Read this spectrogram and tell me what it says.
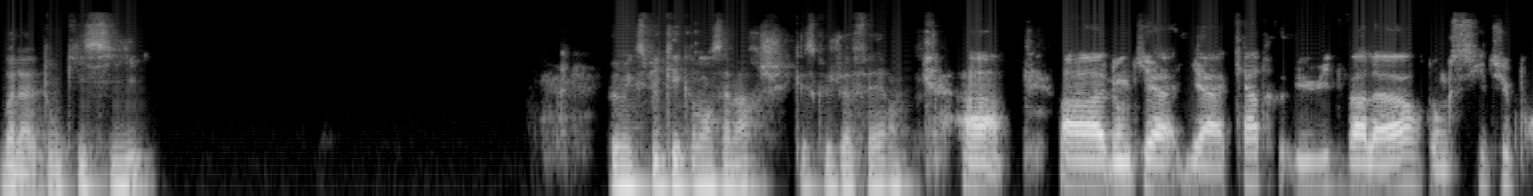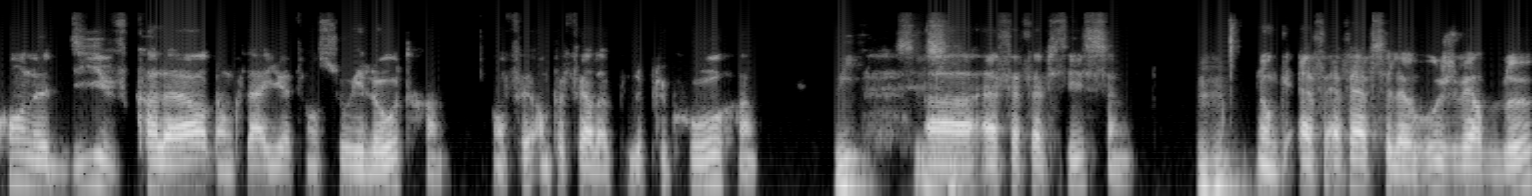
Voilà. donc ici, tu peux m'expliquer comment ça marche? Qu'est-ce que je dois faire? Ah, euh, donc il y a, y a 4 ou 8 valeurs. Donc si tu prends le div color, donc là il y a ton souris l'autre, on, fait, on peut faire le, plus court. Oui, c'est euh, FFF6. Mhm. Donc FFF, c'est le rouge, vert, bleu.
